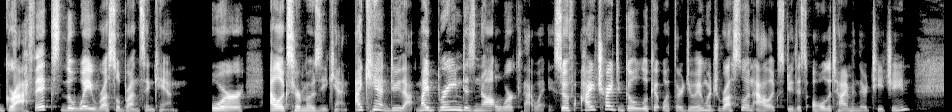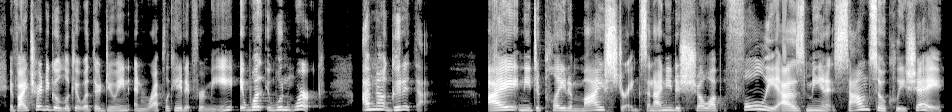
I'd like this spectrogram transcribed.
graphics the way Russell Brunson can or Alex Hormozi can. I can't do that. My brain does not work that way. So if I tried to go look at what they're doing, which Russell and Alex do this all the time in their teaching, if I tried to go look at what they're doing and replicate it for me, it was it wouldn't work. I'm not good at that. I need to play to my strengths and I need to show up fully as me and it sounds so cliche,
